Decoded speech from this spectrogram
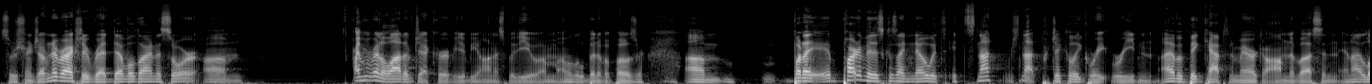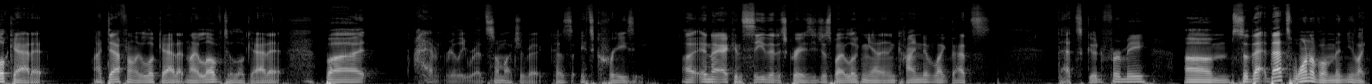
sort of strange. I've never actually read Devil Dinosaur. Um, I haven't read a lot of Jack Kirby to be honest with you. I'm, I'm a little bit of a poser. Um, but I part of it is because I know it's it's not it's not particularly great reading. I have a big Captain America omnibus and, and I look at it. I definitely look at it and I love to look at it, but I haven't really read so much of it because it's crazy, uh, and I can see that it's crazy just by looking at it, and kind of like that's that's good for me. Um, so that that's one of them, and you like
